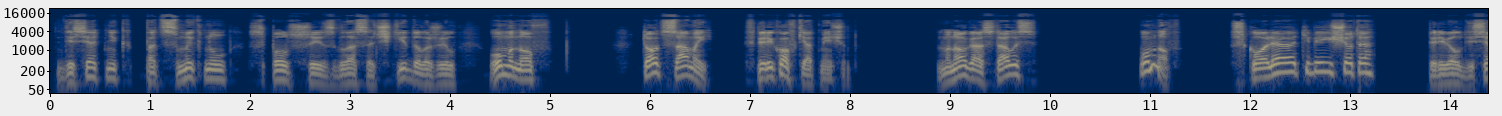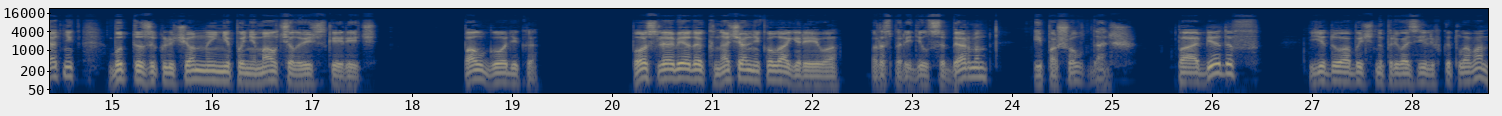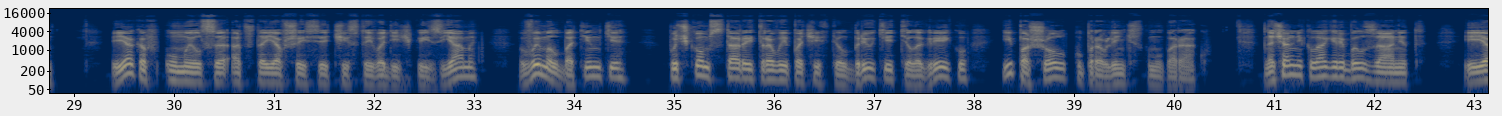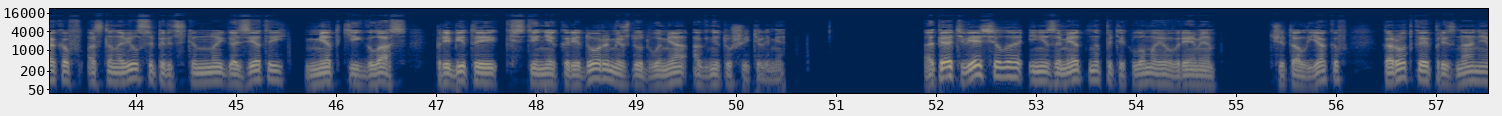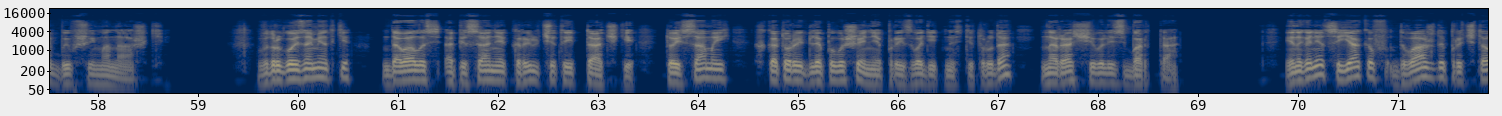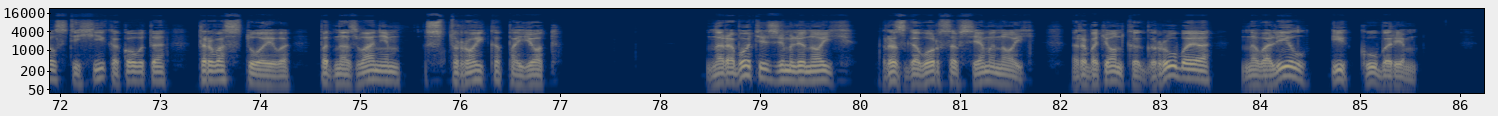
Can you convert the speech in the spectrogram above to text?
Десятник подсмыкнул, сползший с глаз очки, доложил. «Умнов. Тот самый, в Перековке отмечен». Много осталось? — Умнов. — Сколя тебе еще-то? — перевел десятник, будто заключенный не понимал человеческой речи. — Полгодика. — После обеда к начальнику лагеря его, — распорядился Берман и пошел дальше. Пообедав, еду обычно привозили в котлован, Яков умылся отстоявшейся чистой водичкой из ямы, вымыл ботинки, пучком старой травы почистил брюки, телогрейку и пошел к управленческому бараку. Начальник лагеря был занят, и Яков остановился перед стенной газетой «Меткий глаз», прибитой к стене коридора между двумя огнетушителями. Опять весело и незаметно потекло мое время, — читал Яков короткое признание бывшей монашки. В другой заметке давалось описание крыльчатой тачки, той самой, к которой для повышения производительности труда наращивались борта. И, наконец, Яков дважды прочитал стихи какого-то Травостоева под названием «Стройка поет». На работе земляной разговор совсем иной. Работенка грубая, навалил и кубарем.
